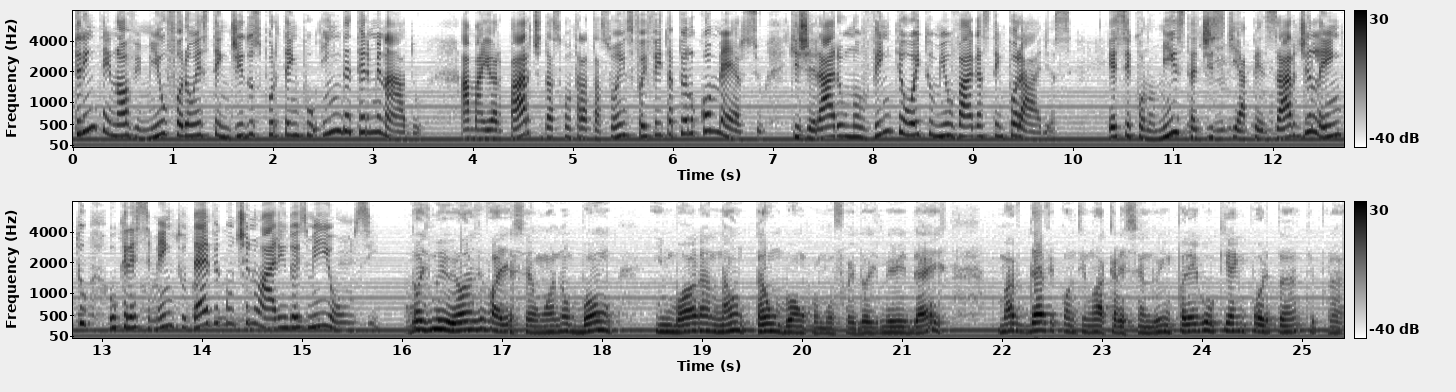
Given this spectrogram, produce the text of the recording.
39 mil foram estendidos por tempo indeterminado. A maior parte das contratações foi feita pelo comércio, que geraram 98 mil vagas temporárias. Esse economista diz que, apesar de lento, o crescimento deve continuar em 2011. 2011 vai ser um ano bom, embora não tão bom como foi 2010, mas deve continuar crescendo o emprego, o que é importante para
